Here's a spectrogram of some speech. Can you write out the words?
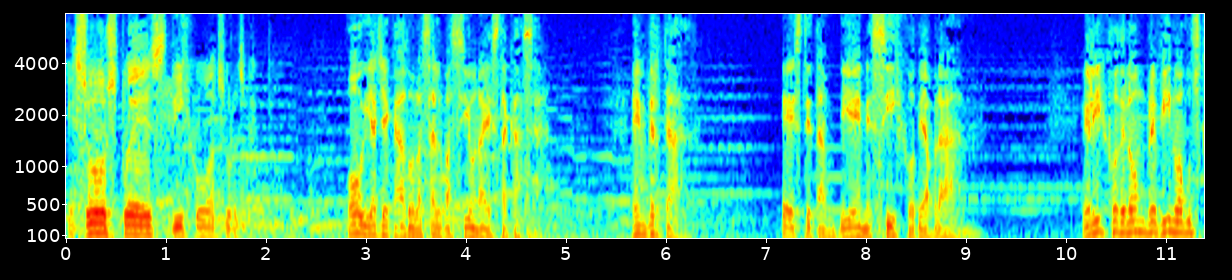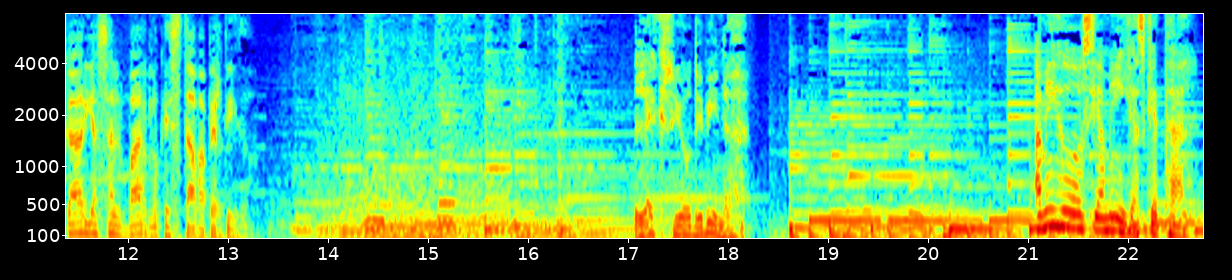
Jesús, pues, dijo a su respecto, Hoy ha llegado la salvación a esta casa. En verdad, este también es hijo de Abraham. El Hijo del Hombre vino a buscar y a salvar lo que estaba perdido. Lección Divina Amigos y amigas, ¿qué tal?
